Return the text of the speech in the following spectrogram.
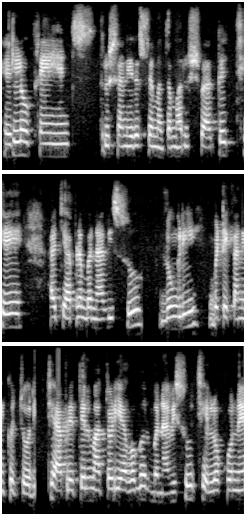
હેલો ફ્રેન્ડ્સ તૃષાની રસોઈમાં તમારું સ્વાગત છે. આજે આપણે બનાવીશું ડુંગળી, બટેકાની કચોરી. જે આપણે તેલમાં તળિયા વગર બનાવીશું, જે લોકોને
